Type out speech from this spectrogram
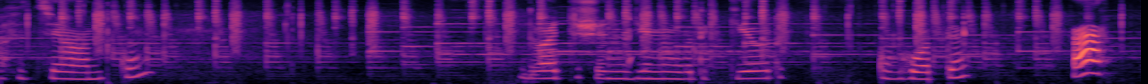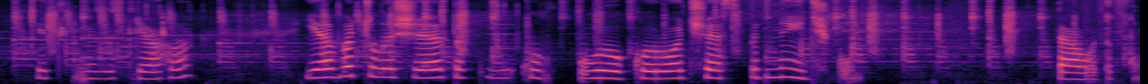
офіціантку. Давайте ще вот такі от колготи. А! Я чуть не застрягла. Я бачила ще таку коротше спідничку. Та отаку.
